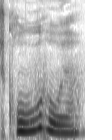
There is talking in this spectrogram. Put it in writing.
skruehoveder.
